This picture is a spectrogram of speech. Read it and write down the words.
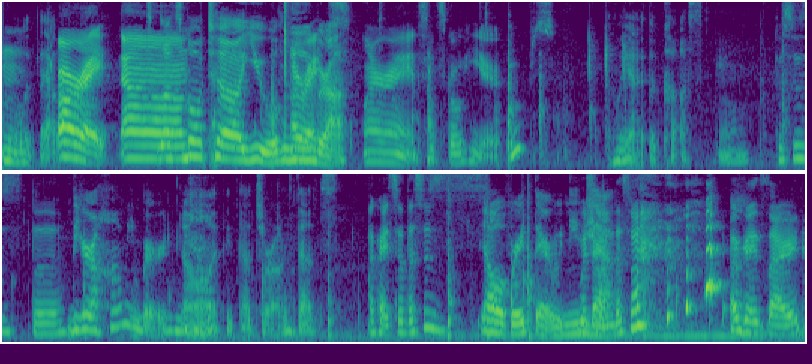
Mm. with that. All right. Um, Let's go to you, Libra. All right. All right. So let's go here. Oops. Oh yeah, the cusp. This is the You're a hummingbird. No, I think that's wrong. That's okay. So this is oh right there. We need which that. one? This one. okay. Sorry.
